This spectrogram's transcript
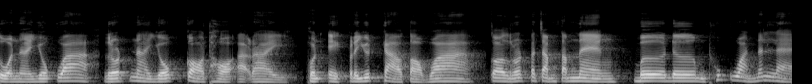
ตัวนายกว่ารถนายกก่อทออะไรพลเอกประยุทธ์กล่าวตอบว่า ก็รถประจำตำแหน่ง เบอร์เดิมทุกวันนั่นแหละ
